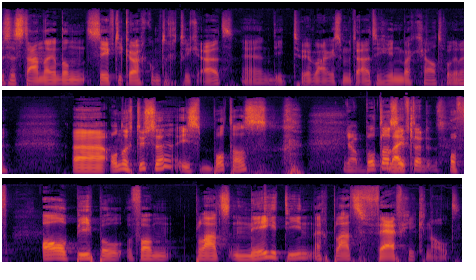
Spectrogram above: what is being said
Ze staan daar dan, safety car komt er terug uit. Hè. Die twee wagens moeten uit de greenbak gehaald worden. Eh, ondertussen is Bottas Ja, Bottas Like- heeft daar... all people van plaats 19 naar plaats 5 geknald.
